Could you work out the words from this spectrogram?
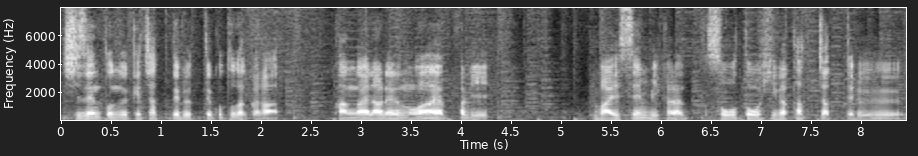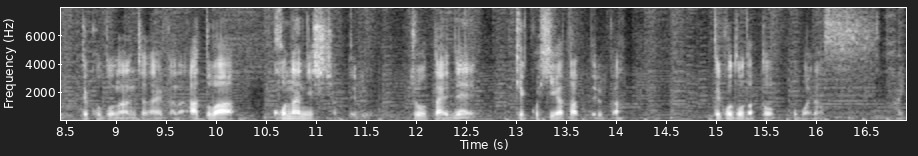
自然と抜けちゃってるってことだから考えられるのはやっぱり焙煎日から相当日が経っちゃってるってことなんじゃないかな。あとは粉にしちゃってる状態で結構日が経ってるかってことだと思います。はい。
